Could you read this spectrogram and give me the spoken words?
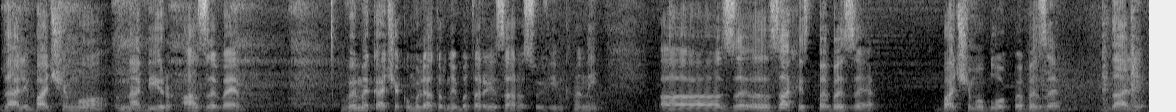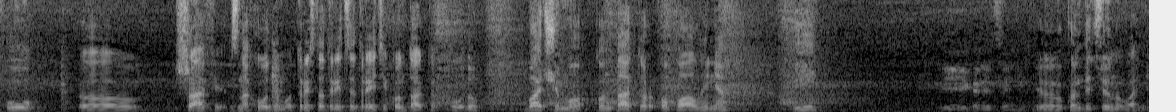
Далі бачимо набір АЗВ. Вимикач акумуляторної батареї зараз увімкнений. Захист ПБЗ. Бачимо блок ПБЗ. Далі у е, шафі знаходимо 333 контактор входу. Бачимо контактор опалення і е, кондиціонування.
